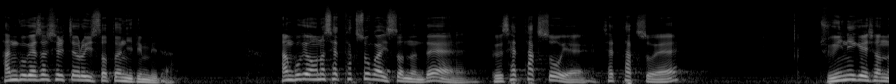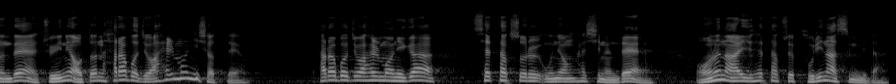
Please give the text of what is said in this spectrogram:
한국에서 실제로 있었던 일입니다. 한국에 어느 세탁소가 있었는데 그 세탁소에 세탁소에 주인이 계셨는데 주인이 어떤 할아버지와 할머니셨대요. 할아버지와 할머니가 세탁소를 운영하시는데 어느 날 이 세탁소에 불이 났습니다.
